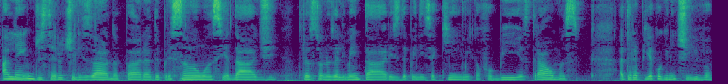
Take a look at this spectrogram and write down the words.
Além de ser utilizada para depressão, ansiedade, transtornos alimentares, dependência química, fobias, traumas, a terapia cognitiva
